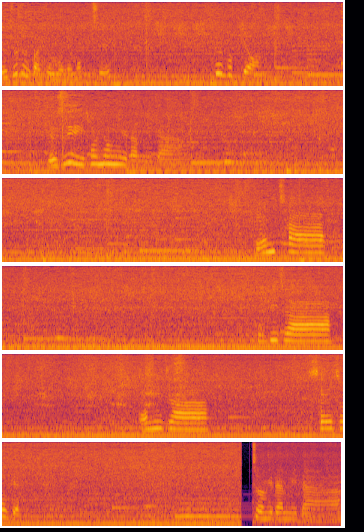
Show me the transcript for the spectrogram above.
여주를 가지고 뭐해 먹지? 피부병. 여주의 혼용이랍니다. 몽차. 구비자, 어미자, 새조개. 음, 점이랍니다.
